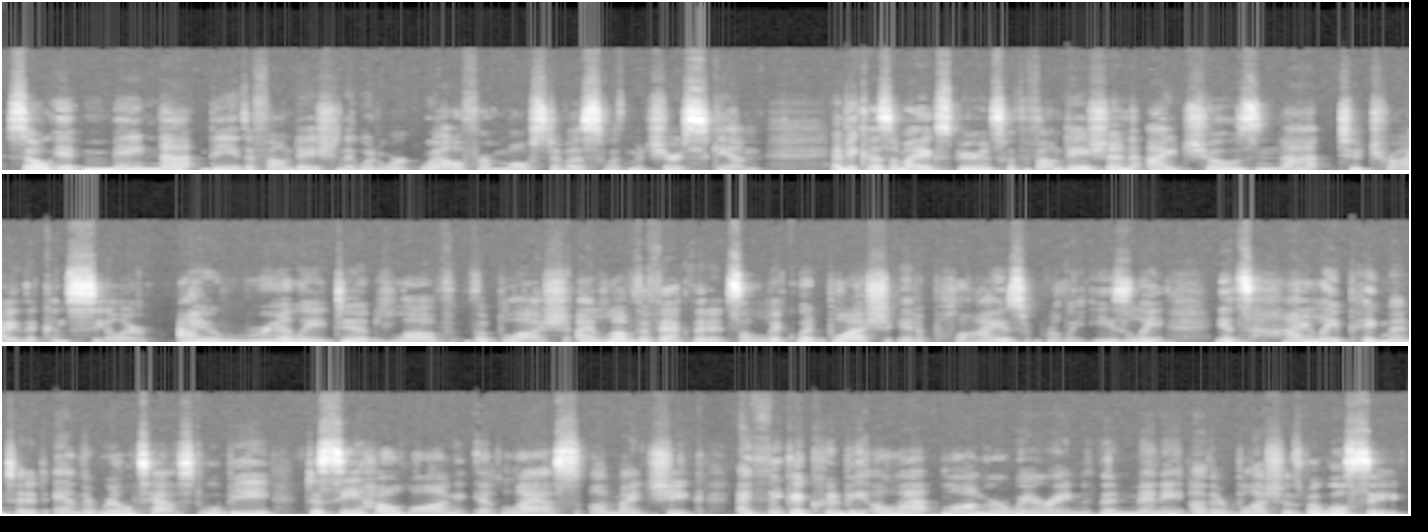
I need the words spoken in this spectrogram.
So it may not be the foundation that would work well for most of us with mature skin. And because of my experience with the foundation, I chose not to try the concealer. I really did love the blush. I love the fact that it's a liquid blush. It applies really easily. It's highly pigmented, and the real test will be to see how long it lasts on my cheek. I think it could be a lot longer wearing than many other blushes, but we'll see.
